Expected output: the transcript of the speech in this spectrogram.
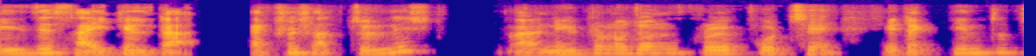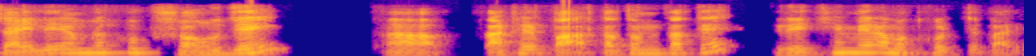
এই যে সাইকেলটা, একশো সাতচল্লিশ নিউটন ওজন প্রয়োগ করছে, এটা কিন্তু চাইলেই আমরা খুব সহজেই কাঠের পাটাতনটাতে রেখে মেরামত করতে পারি।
